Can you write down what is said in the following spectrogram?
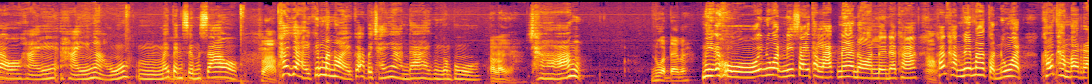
เราหายหายเหงาอืมไม่เป็นซึมเศร้า ครับถ้าใหญ่ขึ้นมาหน่อยก็เอาไปใช้งานได้คุณกำพูอะไรอะ ช้าง นวดได้ไหม ไม่โอ้โหนวดนี่ไส้ทะลักแน่นอนเลยนะคะ อ้าว เขาทำได้มากกว่านวด เขาทำอะไร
